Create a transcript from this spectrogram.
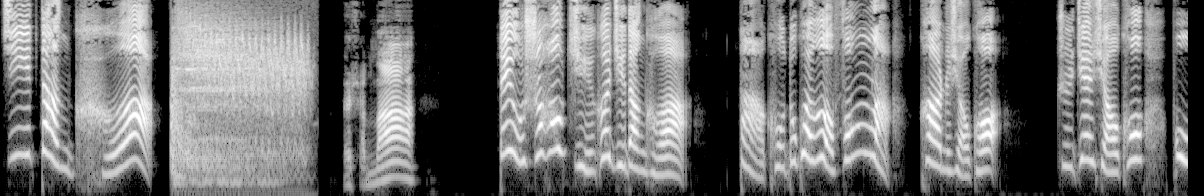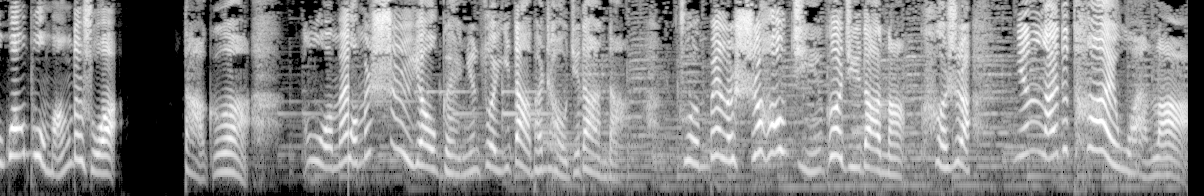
鸡蛋壳。什么？得有十好几个鸡蛋壳，大寇都快饿疯了。看着小扣，只见小扣不慌不忙地说：“大哥，我们我们是要给您做一大盘炒鸡蛋的。”准备了十好几个鸡蛋呢，可是您来的太晚了，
